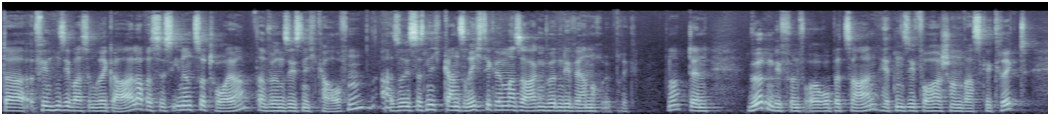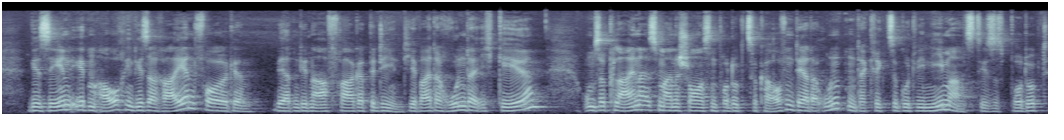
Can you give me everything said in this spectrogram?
Da finden Sie was im Regal, aber es ist Ihnen zu teuer, dann würden Sie es nicht kaufen. Also ist es nicht ganz richtig, wenn wir sagen würden, die wären noch übrig. Ne? Denn würden die 5 Euro bezahlen, hätten Sie vorher schon was gekriegt. Wir sehen eben auch in dieser Reihenfolge werden die Nachfrager bedient. Je weiter runter ich gehe, umso kleiner ist meine Chance, ein Produkt zu kaufen. Der da unten, der kriegt so gut wie niemals dieses Produkt.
